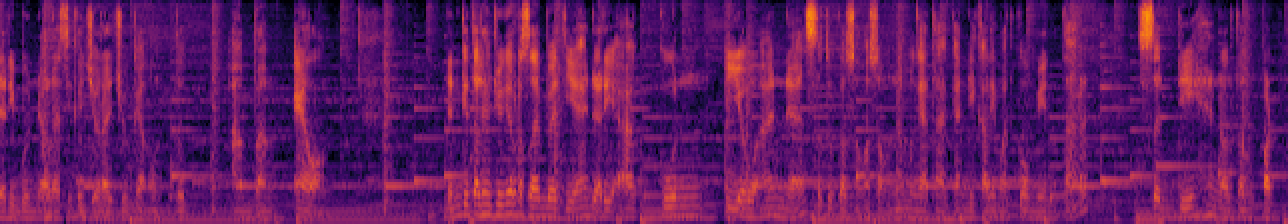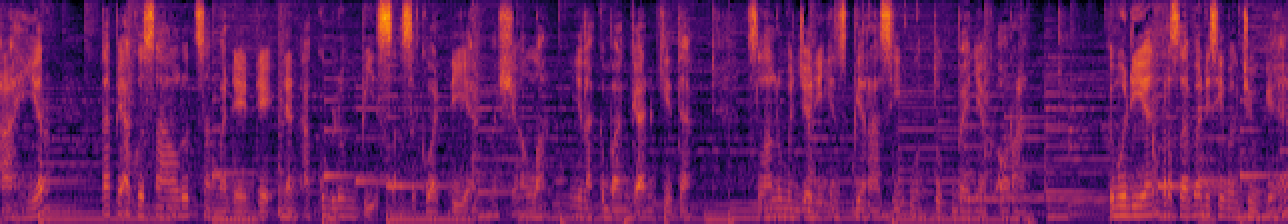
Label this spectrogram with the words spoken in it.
dari Bunda Lesti Kejora juga untuk Abang L. Dan kita lihat juga persahabat ya dari akun Yoana 1006 mengatakan di kalimat komentar Sedih nonton part akhir Tapi aku salut sama dede dan aku belum bisa sekuat dia. Masya Allah inilah kebanggaan kita. Selalu menjadi inspirasi untuk banyak orang. Kemudian persahabat disimak juga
